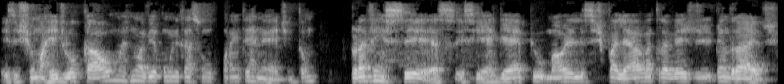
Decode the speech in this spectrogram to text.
Existia uma rede local, mas não havia comunicação com a internet. Então, para vencer esse air gap, o mal ele se espalhava através de pendrives.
